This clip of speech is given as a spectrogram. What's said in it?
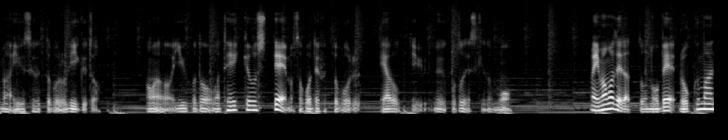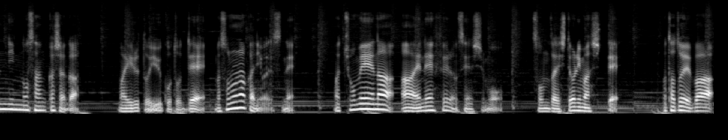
まあ、ユースフットボールリーグと、まあ、いうことを、ま、提供して、ま、そこでフットボールやろうっていうことですけども、ま、今までだと延べ6万人の参加者が、ま、いるということで、ま、その中にはですね、まあ、著名な NFL の選手も存在しておりまして、まあ、例えば、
